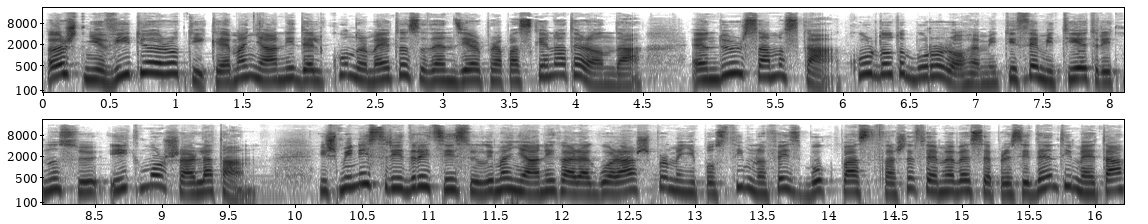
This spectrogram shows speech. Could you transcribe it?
Është një video erotike e, Manjani del kundër Metës dhe nxjerr prapaskenat e rënda. E ndyrë sa më s'ka, kur do të burrërohemi, t'i themi tjetrit në sy, ik mor sharlatan. Ish-ministri i Drejtësisë Ylli Manjani ka reaguar ashpër me një postim në Facebook pas thashethemeve se presidenti Meta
